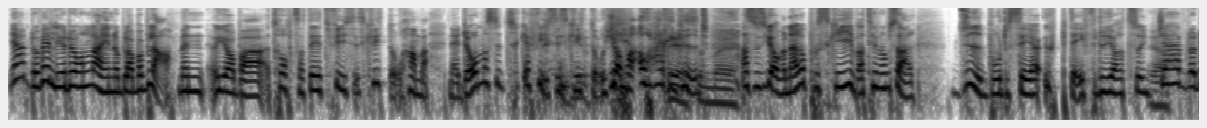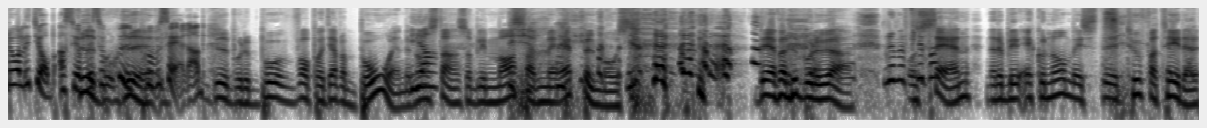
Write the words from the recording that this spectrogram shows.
ja då väljer du online och bla bla bla. Men jag bara, trots att det är ett fysiskt kvitto, han bara, nej då måste du trycka fysiskt kvitto. Jag bara, åh är herregud. som, eh, Alltså så jag var nära på att skriva till dem så här, du borde säga upp dig för du gör ett så Ja. jävla dåligt jobb. Alltså jag Du blev så sjukt du- provocerad. Du borde bo, vara på ett jävla boende Ja. någonstans och bli matad med äppelmos. det är vad du borde göra. Nej, Och det bara, sen, när det blir ekonomiskt eh, tuffa tider,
